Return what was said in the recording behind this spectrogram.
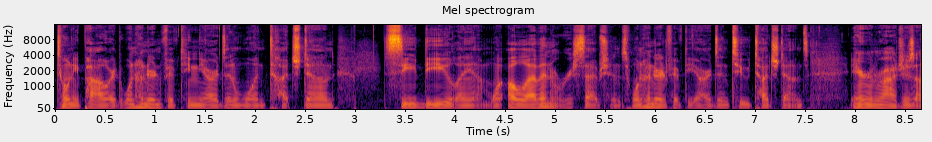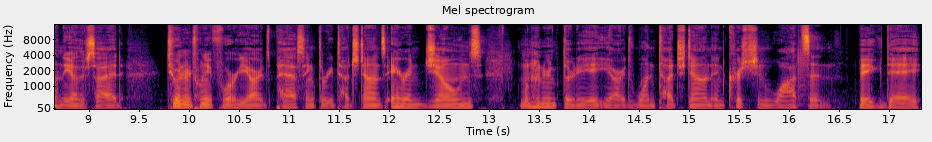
Tony Pollard 115 yards and one touchdown. CeeDee Lamb 11 receptions, 150 yards and two touchdowns. Aaron Rodgers on the other side 224 yards passing, three touchdowns. Aaron Jones, 138 yards, one touchdown. And Christian Watson, big day,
